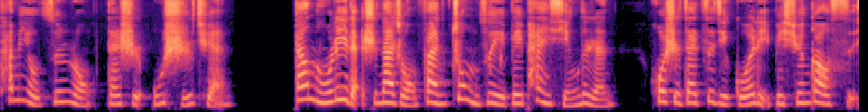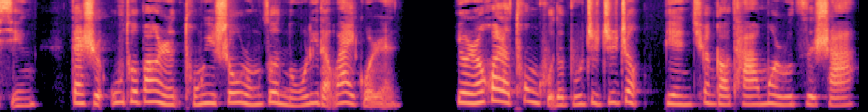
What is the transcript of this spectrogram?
他们有尊荣，但是无实权。当奴隶的是那种犯重罪被判刑的人，或是在自己国里被宣告死刑，但是乌托邦人同意收容做奴隶的外国人。有人患了痛苦的不治之症。便劝告他莫如自杀，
